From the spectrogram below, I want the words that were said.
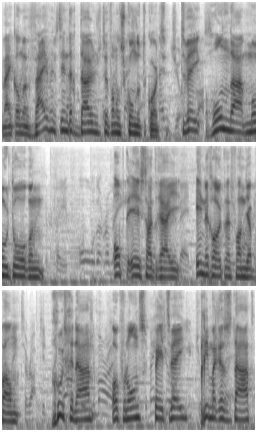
Wij komen 25.000ste van een seconde tekort. Twee Honda motoren op de eerste startrij in de grote van Japan. Goed gedaan. Ook van ons. P2. Prima resultaat.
